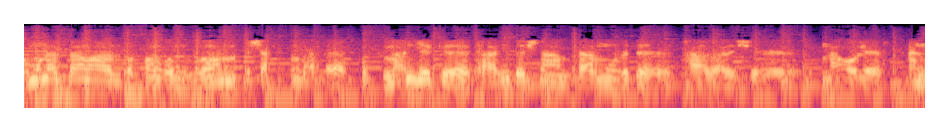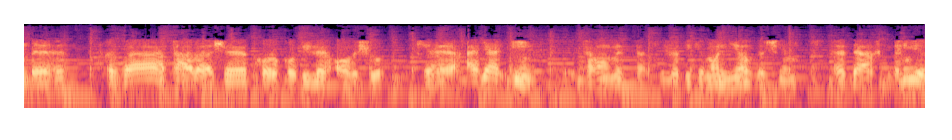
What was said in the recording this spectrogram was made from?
آرمون هستم از استان قمدوزان من یک طرحی داشتم در مورد پرورش نهال انبه و پرورش کروکودیل آبشور که اگر این تمام تحصیلاتی که ما نیاز داشتیم در خیلی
